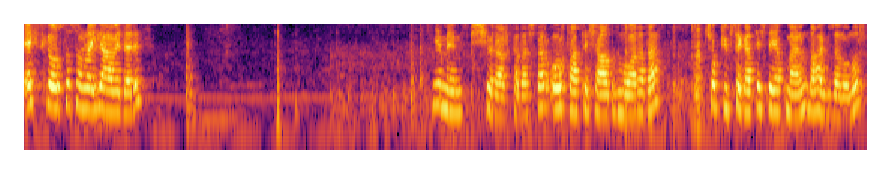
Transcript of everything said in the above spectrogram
Eksik olursa sonra ilave ederiz. Yemeğimiz pişiyor arkadaşlar. Orta ateş aldım bu arada. Çok yüksek ateşte yapmayalım. Daha güzel olur.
